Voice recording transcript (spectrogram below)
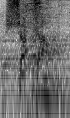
Shut down.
